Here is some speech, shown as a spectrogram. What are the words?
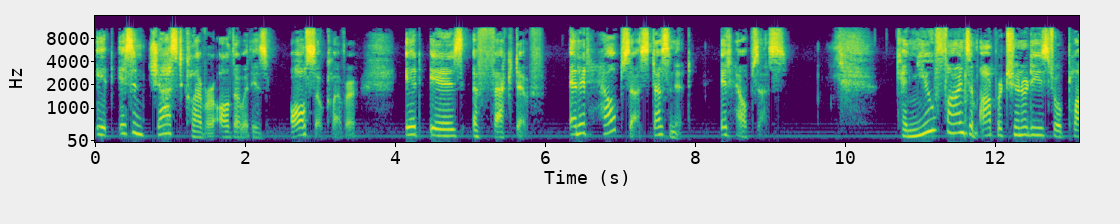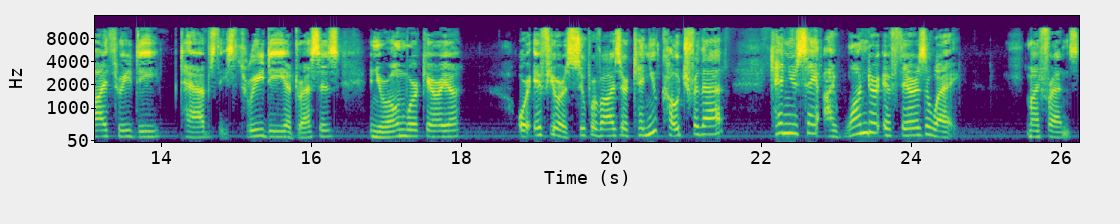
It isn't just clever, although it is also clever. It is effective. And it helps us, doesn't it? It helps us. Can you find some opportunities to apply 3D tabs, these 3D addresses in your own work area? Or if you're a supervisor, can you coach for that? Can you say, I wonder if there's a way, my friends,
